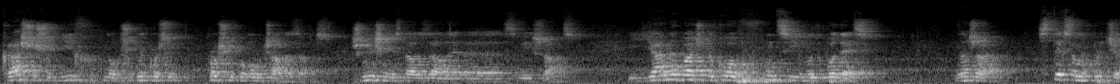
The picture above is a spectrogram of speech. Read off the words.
Краще, щоб їх, ну, щоб вони трошки, помовчали зараз, щоб інші міста взяли е, свій шанс. Я не бачу такого функції в, в Одесі. На жаль, з тих самих причин.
